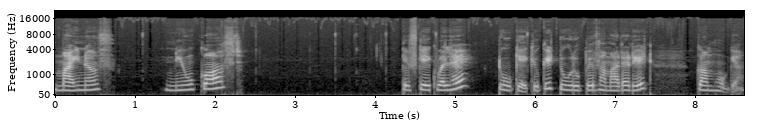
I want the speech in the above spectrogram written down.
minus new cost किसके इक्वल है? टू के, क्योंकि टू रुपीज़ हमारा रेट कम हो गया।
